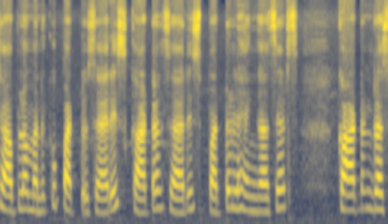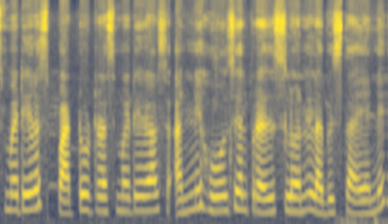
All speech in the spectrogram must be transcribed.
షాప్లో మనకు పట్టు శారీస్ కాటన్ శారీస్ పట్టు lehenga sets cotton dress materials పట్టు డ్రెస్ మెటీరియల్స్ అన్ని హోల్సేల్ ప్రైజెస్లోనే లభిస్తాయండి.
